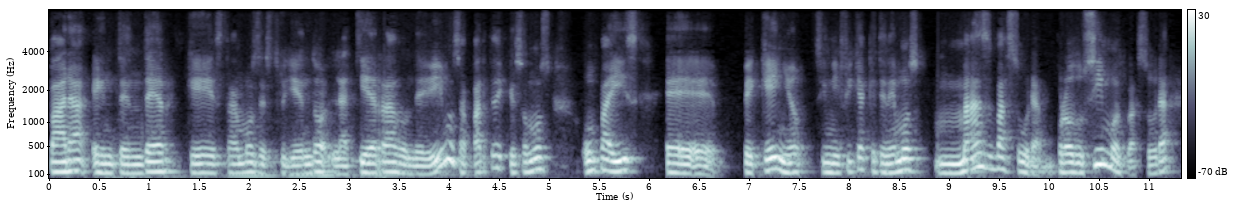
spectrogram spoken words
para entender que estamos destruyendo la tierra donde vivimos, aparte de que somos un país eh, pequeño significa que tenemos más basura, producimos basura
